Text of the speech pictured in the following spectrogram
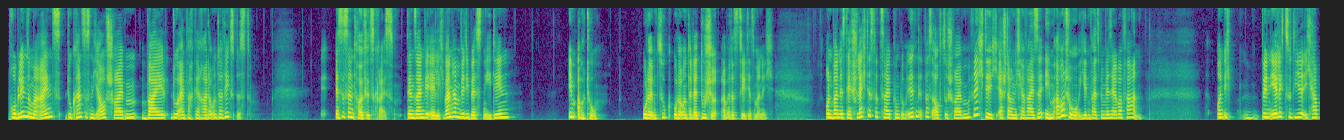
Problem Nummer eins: Du kannst es nicht aufschreiben, weil du einfach gerade unterwegs bist. Es ist ein Teufelskreis. Denn seien wir ehrlich, wann haben wir die besten Ideen? Im Auto. Oder im Zug oder unter der Dusche, aber das zählt jetzt mal nicht. Und wann ist der schlechteste Zeitpunkt, um irgendetwas aufzuschreiben? Richtig, erstaunlicherweise im Auto, jedenfalls wenn wir selber fahren. Und ich bin ehrlich zu dir, ich habe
